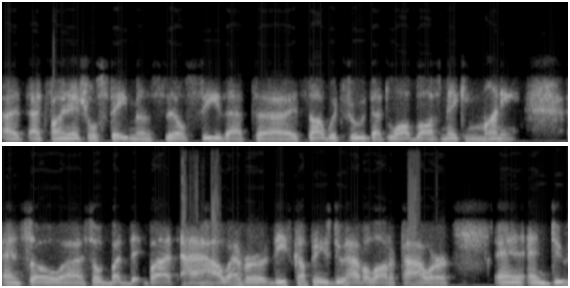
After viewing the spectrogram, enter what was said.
at, at financial statements. They'll see that uh, it's not with food that Loblaw is making money, and so uh, so but but uh, however, these companies do have a lot of power and and do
